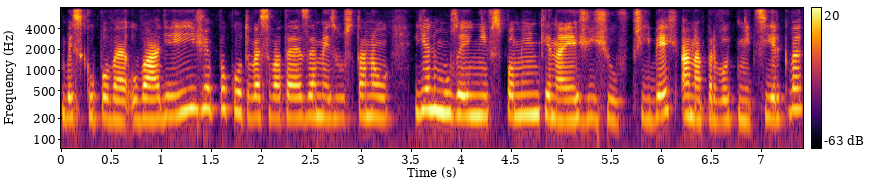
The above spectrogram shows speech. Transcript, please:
Biskupové uvádějí, že pokud ve svaté zemi zůstanou jen muzejní vzpomínky na Ježíšův příběh a na prvotní církve,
